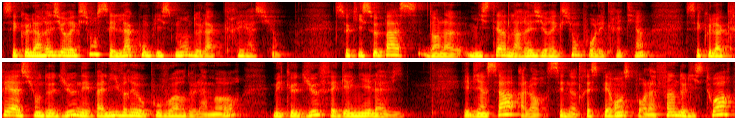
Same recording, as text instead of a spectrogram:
c'est que la résurrection, c'est l'accomplissement de la création. Ce qui se passe dans le mystère de la résurrection pour les chrétiens, c'est que la création de Dieu n'est pas livrée au pouvoir de la mort, mais que Dieu fait gagner la vie. Et eh bien ça, alors c'est notre espérance pour la fin de l'histoire,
